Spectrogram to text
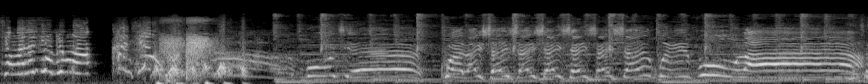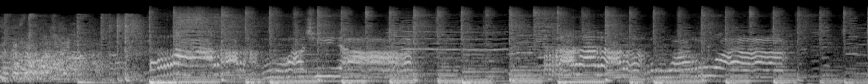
请来了救兵吗？看清！波姐，快来闪闪闪闪闪闪回复啦！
